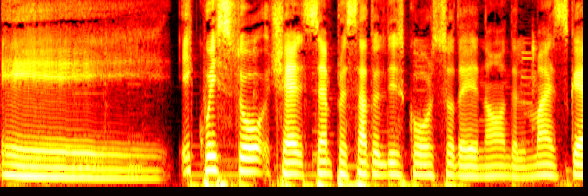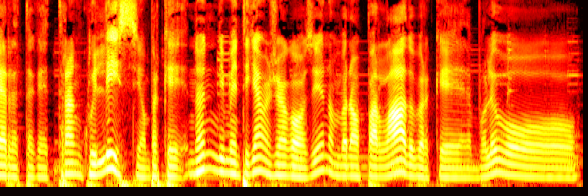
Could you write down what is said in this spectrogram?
e, e questo c'è sempre stato il discorso de, no, del Miles Garrett che è tranquillissimo perché non dimentichiamoci una cosa, io non ve ne ho parlato perché volevo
